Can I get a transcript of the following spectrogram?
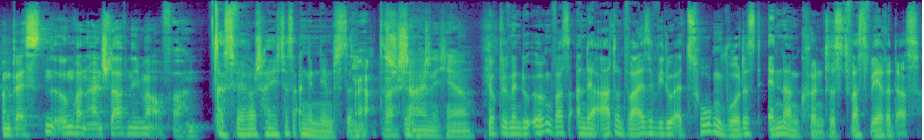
Am besten irgendwann einschlafen, nicht mehr aufwachen. Das wäre wahrscheinlich das Angenehmste. Ja, das wahrscheinlich, stimmt. ja. Jockel, wenn du irgendwas an der Art und Weise, wie du erzogen wurdest, ändern könntest, was wäre das?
